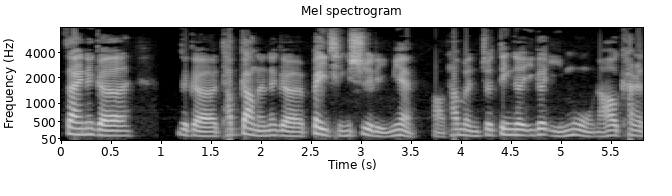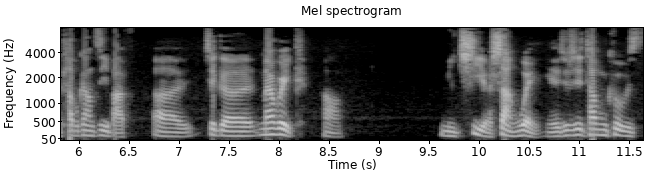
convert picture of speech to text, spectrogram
在那个。那个 Top Gun 的那个备勤室里面啊，他们就盯着一个荧幕，然后看着 Top Gun 自己把呃这个 Maverick 啊，米切尔上尉，也就是 Tom Cruise，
